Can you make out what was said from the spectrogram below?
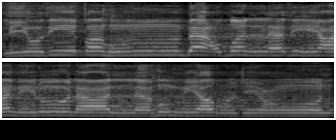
ليذيقهم بعض الذي عملوا لعلهم يرجعون.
